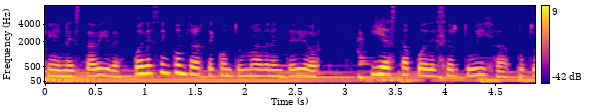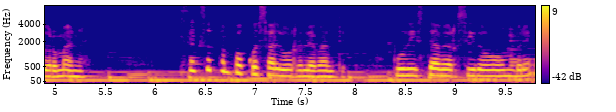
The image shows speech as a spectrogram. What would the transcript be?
que en esta vida puedes encontrarte con tu madre anterior y esta puede ser tu hija o tu hermana. El sexo tampoco es algo relevante. Pudiste haber sido hombre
